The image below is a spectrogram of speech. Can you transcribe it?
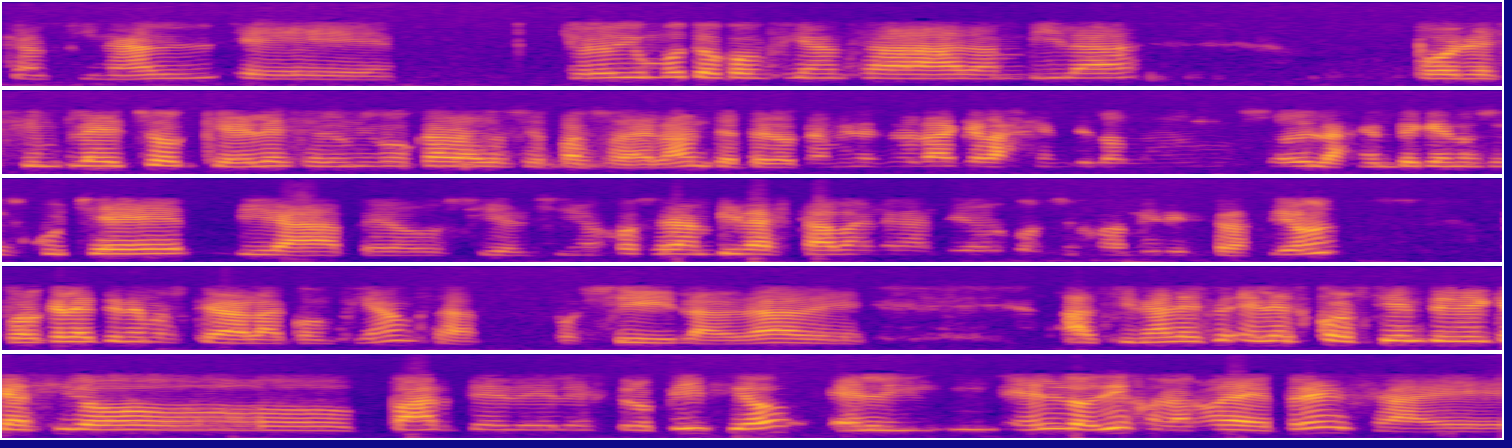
que al final eh, yo le doy un voto de confianza a Dan Vila por el simple hecho que él es el único que ha dado ese paso adelante, pero también es verdad que la gente hoy, la gente que nos escuche dirá, pero si el señor José Dan Vila estaba en el anterior Consejo de Administración, ¿por qué le tenemos que dar la confianza? Pues sí, la verdad, eh, al final es- él es consciente de que ha sido parte del estropicio, él, él lo dijo en la rueda de prensa, eh,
